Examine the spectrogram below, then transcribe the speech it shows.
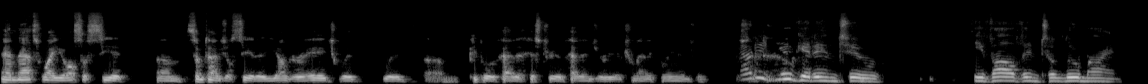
and that's why you also see it. Um, sometimes you'll see it at a younger age with with um, people who've had a history of head injury or traumatic brain injury. How did you get into evolve into LuMind?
